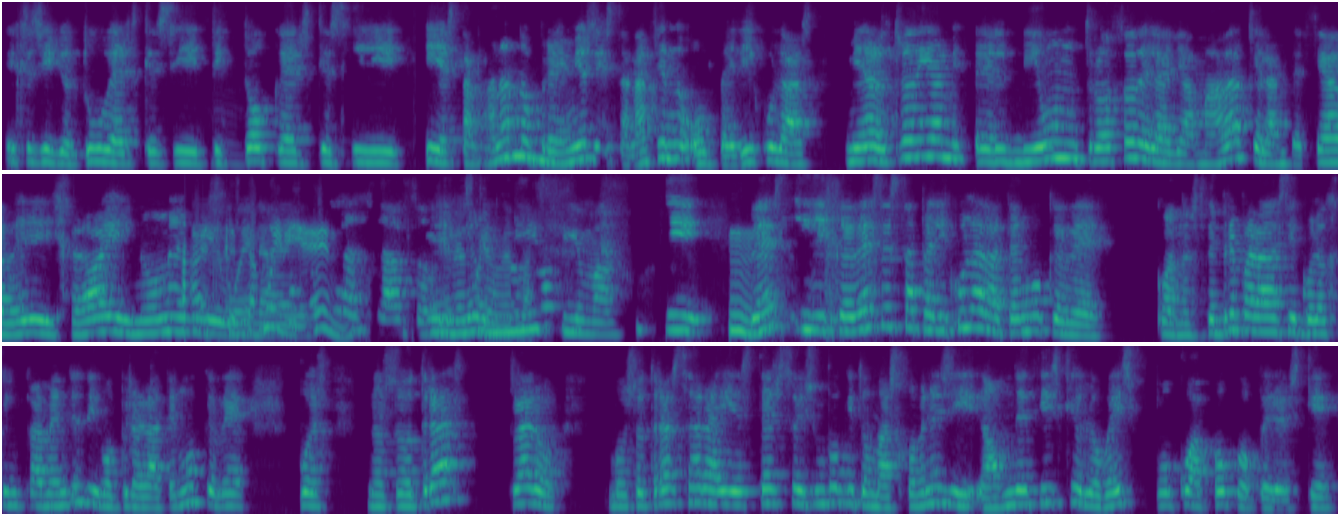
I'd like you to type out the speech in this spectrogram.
que si youtubers, que si tiktokers, que si... y están ganando premios y están haciendo, o películas. Mira, el otro día vi un trozo de la llamada que la empecé a ver y dije, ay, no me... Ay, está muy bien. Es buenísima. Sí, mm. ¿ves? Y dije, ¿ves? Esta película la tengo que ver. Cuando esté preparada psicológicamente, digo, pero la tengo que ver. Pues nosotras, claro, vosotras, Sara y Esther, sois un poquito más jóvenes y aún decís que lo veis poco a poco, pero es que,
